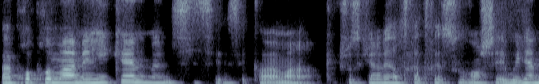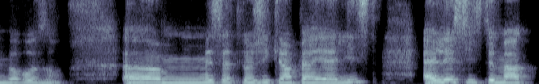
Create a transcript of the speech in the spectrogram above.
pas, proprement américaine, même si c'est quand même quelque chose qui revient très très souvent chez William Burroughs, hein, mais cette logique impérialiste, elle est systématique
